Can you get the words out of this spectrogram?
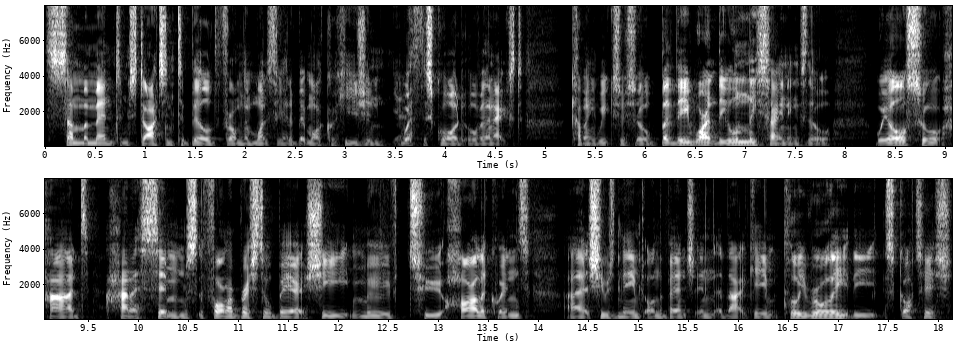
some momentum starting to build from them once they get a bit more cohesion yeah. with the squad over the next coming weeks or so. But they weren't the only signings, though. We also had Hannah Sims, the former Bristol Bear. She moved to Harlequins. Uh, she was named on the bench in that game. Chloe Rollie, the Scottish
